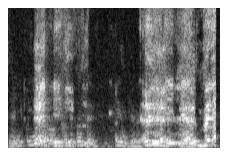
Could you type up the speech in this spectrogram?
Я не понимаю, вот что ты, фингеры? Блядь,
